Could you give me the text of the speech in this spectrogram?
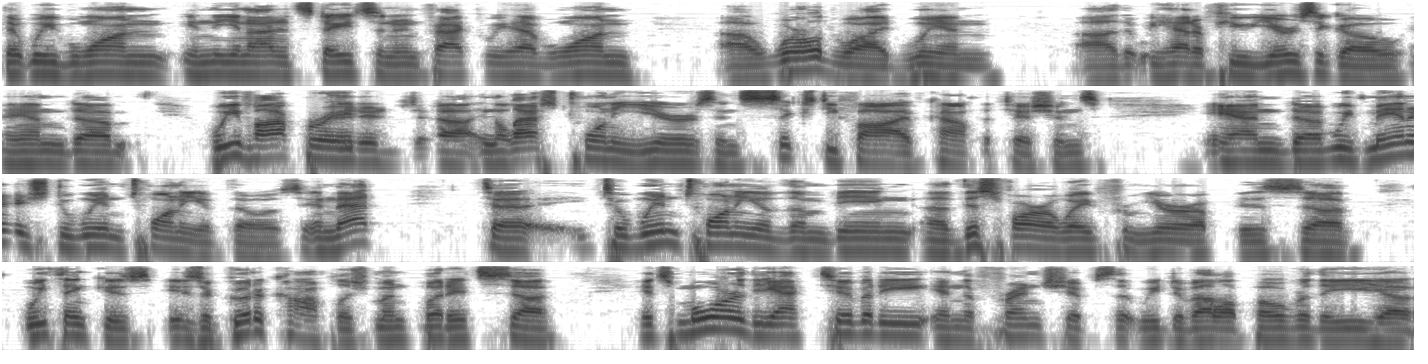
that we've won in the United States, and in fact, we have one worldwide win that we had a few years ago, and um, we've operated in the last 20 years in 65 competitions and uh, we've managed to win 20 of those. And that to to win 20 of them, being uh, this far away from Europe, is uh, we think is is a good accomplishment. But it's uh, it's more the activity and the friendships that we develop over the uh,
